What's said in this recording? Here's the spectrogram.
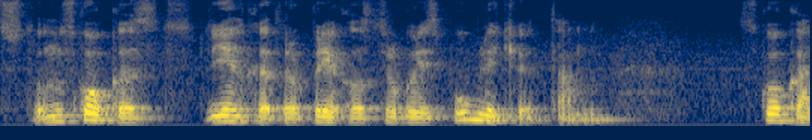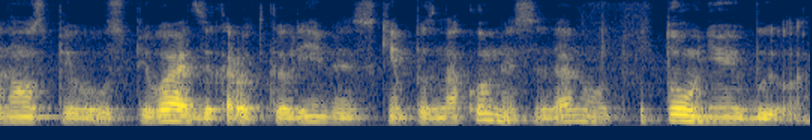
что, ну, сколько студент, который приехал из другой республики, там, сколько она успев, успевает за короткое время с кем познакомиться, да, ну, вот, вот то у нее и было.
